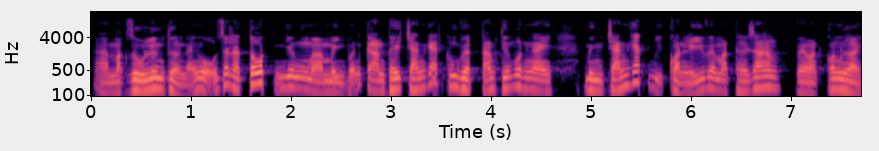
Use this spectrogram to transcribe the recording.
À, mặc dù lương thưởng đãi ngộ rất là tốt nhưng mà mình vẫn cảm thấy chán ghét công việc 8 tiếng một ngày. Mình chán ghét bị quản lý về mặt thời gian, về mặt con người.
